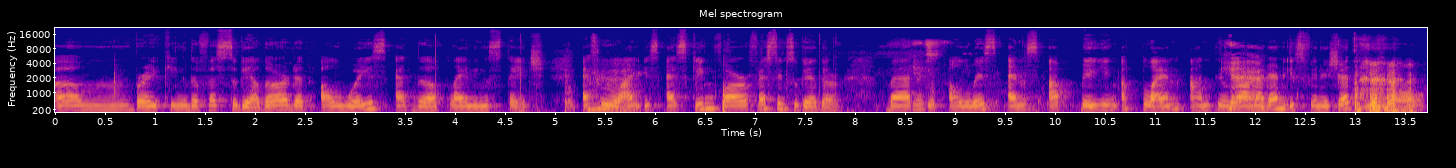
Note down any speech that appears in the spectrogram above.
Um, breaking the fast together that always at the planning stage. Everyone is asking for fasting together, but Yes. it always ends up being a plan until Yeah. Ramadan is finished. You know,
